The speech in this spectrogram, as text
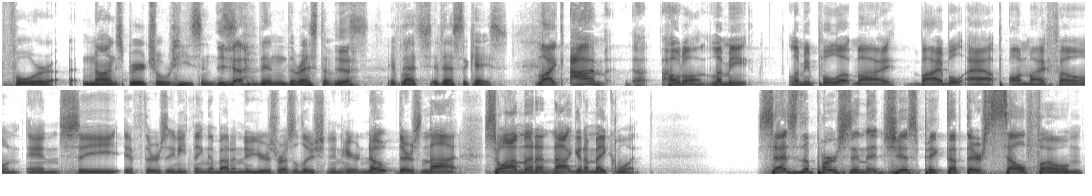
for non spiritual reasons yeah. than the rest of us. Yeah. If that's if that's the case. Like I'm, uh, hold on. Let me let me pull up my Bible app on my phone and see if there's anything about a New Year's resolution in here. Nope, there's not. So I'm gonna not gonna make one. Says the person that just picked up their cell phone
